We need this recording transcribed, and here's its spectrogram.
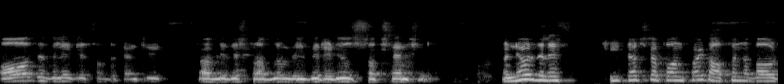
all the villages of the country, probably this problem will be reduced substantially. But nevertheless, he touched upon quite often about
